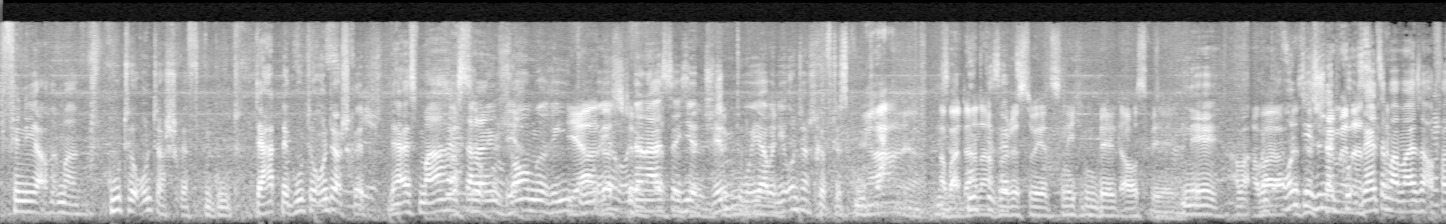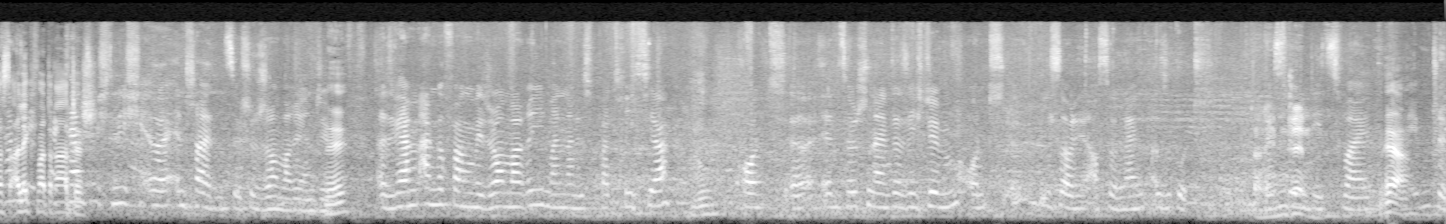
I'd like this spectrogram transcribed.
Ich finde ja auch immer gute Unterschriften gut. Der hat eine gute Unterschrift. Der heißt Ma, heißt ja. Jean-Marie Ja, Drouet und dann heißt er hier ja Jim Jim Drouet, aber die Unterschrift ist gut. Die ist Aber auch gut danach gesetzt. würdest du jetzt nicht ein Bild auswählen. Nee, aber, Aber und, es und die sind schön, das- seltsamerweise auch fast alle sich- Er kann quadratisch. sich nicht äh, entscheiden zwischen Jean-Marie und Jim. Nee. Also wir haben angefangen mit Jean-Marie, mein Name ist Patricia. Mhm. Und äh, inzwischen nennt er sich Jim und äh, ich soll ihn auch so nennen. Also gut. Dann eben Jim. die zwei. Ja. Eben Jim.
